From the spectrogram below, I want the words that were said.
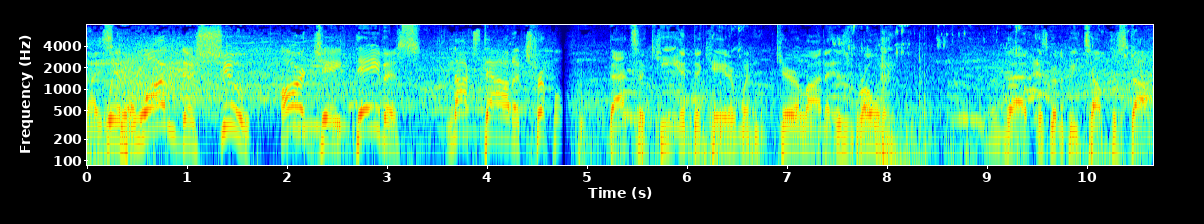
Nice With skill. one to shoot, R.J. Davis knocks down a triple. That's a key indicator when Carolina is rolling. And that is going to be tough to stop.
